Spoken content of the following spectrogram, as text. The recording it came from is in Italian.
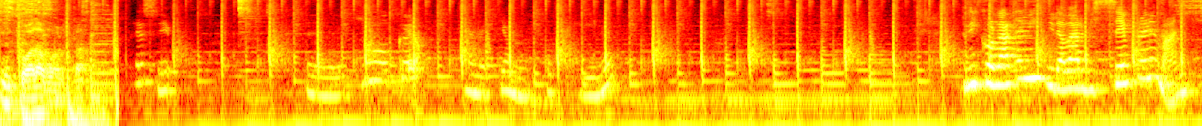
Un po' alla volta. Eh sì. Prendiamo lo zucchero, ne mettiamo un pochino. Ricordatevi di lavarvi sempre le mani.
